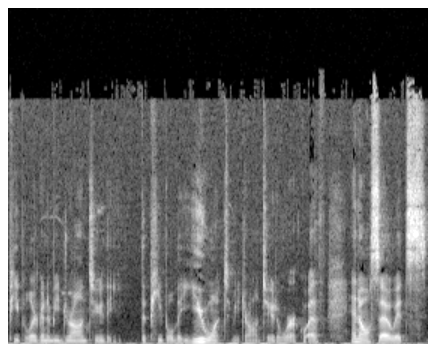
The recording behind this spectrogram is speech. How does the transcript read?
people are going to be drawn to that the people that you want to be drawn to to work with. And also it's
